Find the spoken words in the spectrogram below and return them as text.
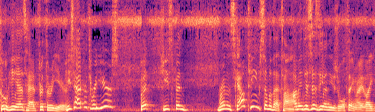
Who he has had for three years. He's had for three years, but he's been running the scout team some of that time. I mean, this is the unusual thing, right? Like,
